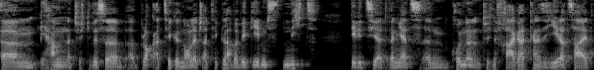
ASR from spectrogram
Ähm, wir haben natürlich gewisse äh, Blogartikel, Knowledge-Artikel, aber wir geben es nicht dediziert. Wenn jetzt ein Kunde natürlich eine Frage hat, kann er sich jederzeit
